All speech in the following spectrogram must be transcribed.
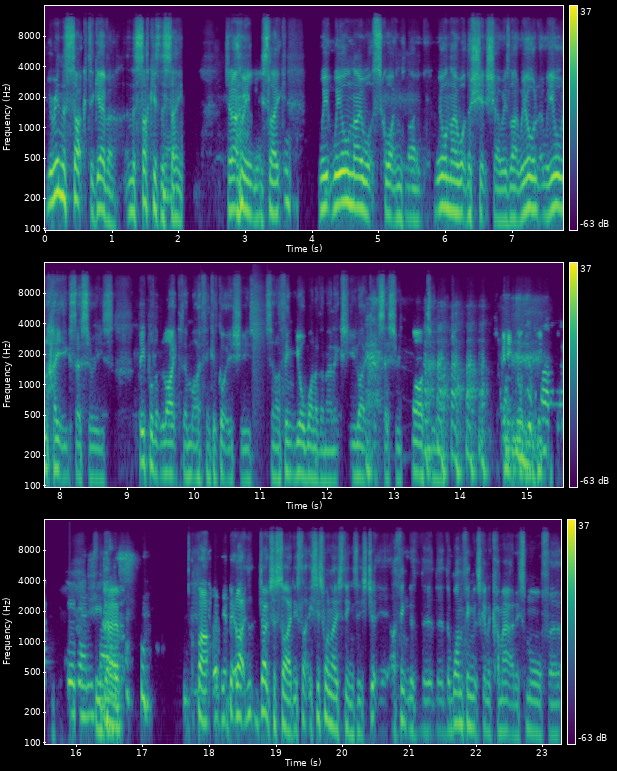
you're in the suck together, and the suck is the Yeah. same. Do you know what I mean? It's like we, we all know what squatting's like. We all know what the shit show is like. We all we all hate accessories. People that like them, I think, have got issues, and I think you're one of them, Alex. You like accessories far too much. Any normal people you again, she so- does. but, but like jokes aside, it's like it's just one of those things. It's just I think the, the the one thing that's going to come out of this more for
